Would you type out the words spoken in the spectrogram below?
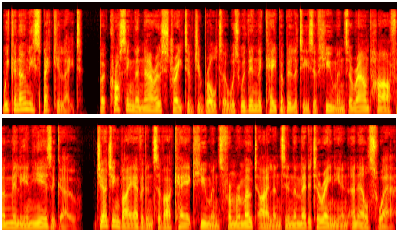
We can only speculate, but crossing the narrow Strait of Gibraltar was within the capabilities of humans around half a million years ago judging by evidence of archaic humans from remote islands in the Mediterranean and elsewhere.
